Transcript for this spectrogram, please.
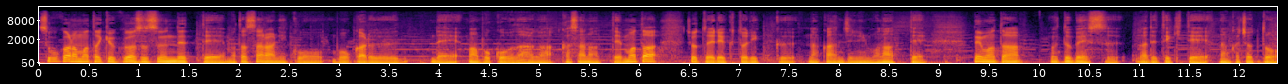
そこからまた曲が進んでって、またさらにこう、ボーカルで、まあ、ボコーダーが重なって、またちょっとエレクトリックな感じにもなって、で、また、ウッドベースが出てきて、なんかちょっと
